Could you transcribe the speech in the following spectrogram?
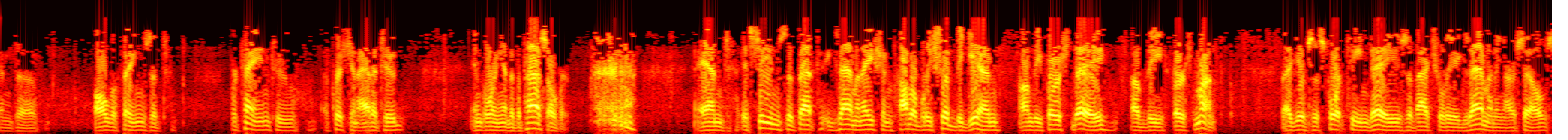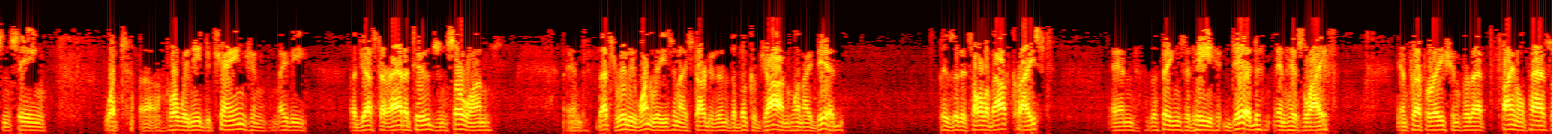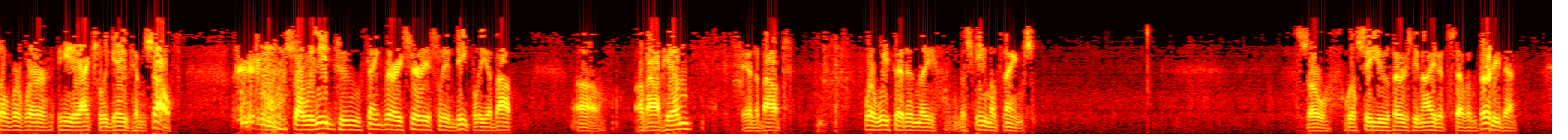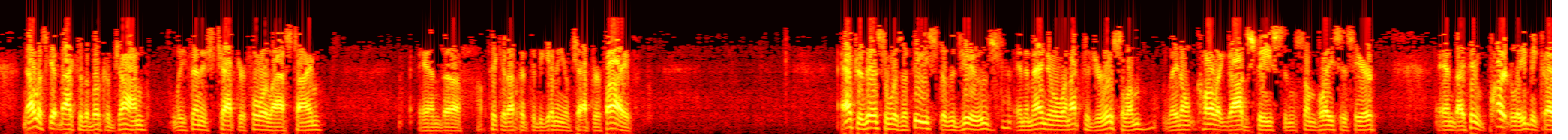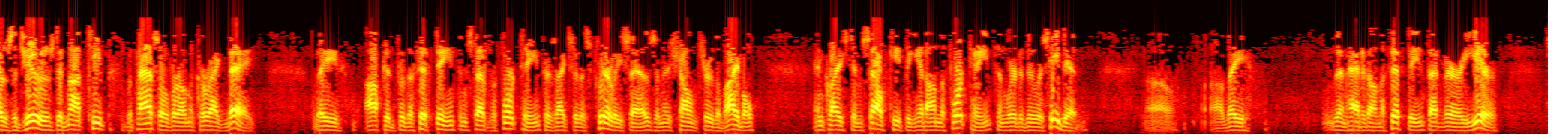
and uh, all the things that pertain to a Christian attitude in going into the Passover. and it seems that that examination probably should begin on the first day of the first month. That gives us 14 days of actually examining ourselves and seeing what uh, what we need to change and maybe adjust our attitudes and so on. And that's really one reason I started into the book of John when I did, is that it's all about Christ and the things that he did in his life in preparation for that final Passover where he actually gave himself. so we need to think very seriously and deeply about uh, about him and about where we fit in the, the scheme of things. So we'll see you Thursday night at 7:30 then. Now let's get back to the book of John. We finished chapter 4 last time, and uh, I'll pick it up at the beginning of chapter 5. After this, there was a feast of the Jews, and Emmanuel went up to Jerusalem. They don't call it God's feast in some places here, and I think partly because the Jews did not keep the Passover on the correct day. They opted for the 15th instead of the 14th, as Exodus clearly says and is shown through the Bible, and Christ himself keeping it on the 14th, and we're to do as he did. Uh, uh, they then had it on the 15th that very year.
